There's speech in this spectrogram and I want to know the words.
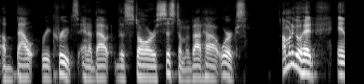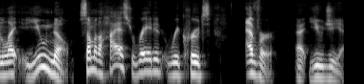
about recruits and about the star system, about how it works. I'm going to go ahead and let you know some of the highest rated recruits ever at UGA.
